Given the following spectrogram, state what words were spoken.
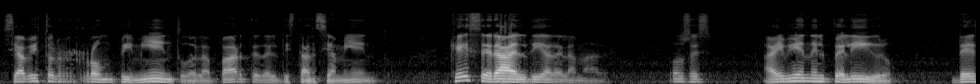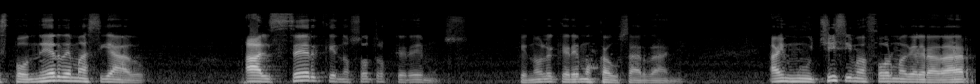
se ha visto el rompimiento de la parte del distanciamiento. ¿Qué será el Día de la Madre? Entonces, ahí viene el peligro de exponer demasiado al ser que nosotros queremos, que no le queremos causar daño. Hay muchísimas formas de agradar,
